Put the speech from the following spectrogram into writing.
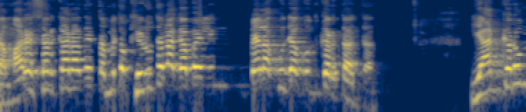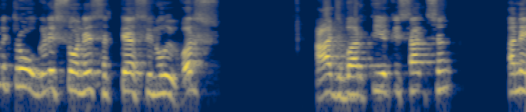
તમારે સરકાર આદે તમે તો ખેડૂતોના ગભે પહેલા કુદાકુદ કરતા હતા. યાદ કરો મિત્રો, ઓગણીસો ને સત્યાસી નું વર્ષ, આજ ભારતીય કિસાન સંઘ અને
